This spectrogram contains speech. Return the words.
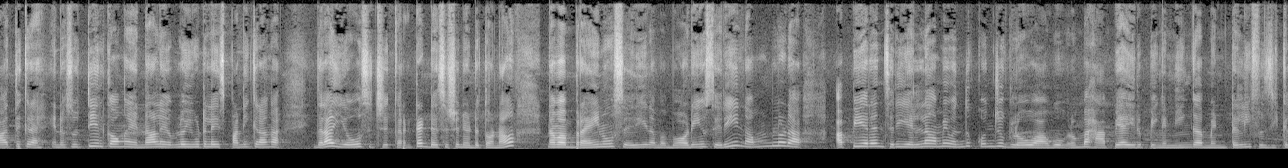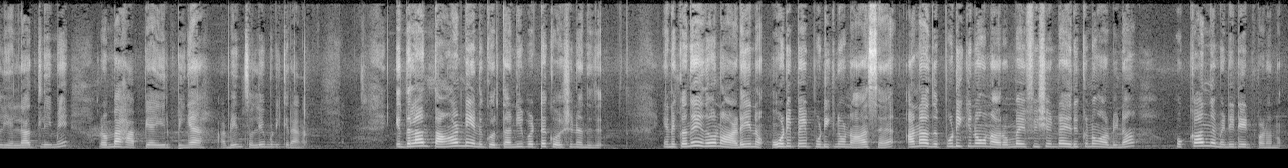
பார்த்துக்கிறேன் என்னை சுற்றி இருக்கவங்க என்னால் எவ்வளோ யூட்டிலைஸ் பண்ணிக்கிறாங்க இதெல்லாம் யோசித்து கரெக்டாக டெசிஷன் எடுத்தோன்னா நம்ம பிரெயினும் சரி நம்ம பாடியும் சரி நம்மளோட அப்பியரன்ஸ் சரி எல்லாமே வந்து கொஞ்சம் க்ளோ ஆகும். ரொம்ப ஹாப்பியாக இருப்பீங்க. நீங்கள் மென்டலி ஃபிசிக்கல் எல்லாத்துலேயுமே ரொம்ப ஹாப்பியாக இருப்பீங்க அப்படின்னு சொல்லி முடிக்கிறாங்க. இதெல்லாம் தாண்டி எனக்கு ஒரு தனிப்பட்ட கொஷின் இருந்தது எனக்கு வந்து ஏதோ நான் அடையணும் ஓடி போய் பிடிக்கணும்னு ஆசை. ஆனால் அதை பிடிக்கணும் நான் ரொம்ப எஃபிஷியண்ட்டாக இருக்கணும் அப்படின்னா உட்காந்து மெடிடேட் பண்ணணும்.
